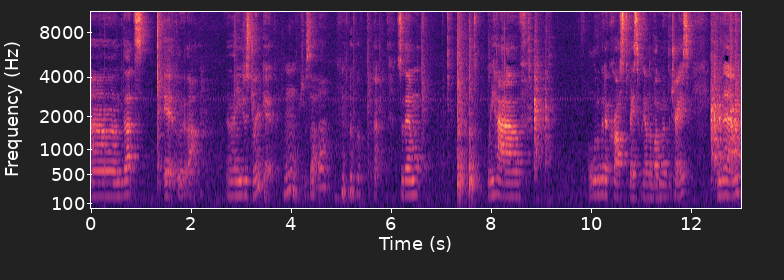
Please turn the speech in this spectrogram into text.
And that's it, look at that. And then you just drink it, Mm. just like that. So then we have a little bit of crust basically on the bottom of the trays. And then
